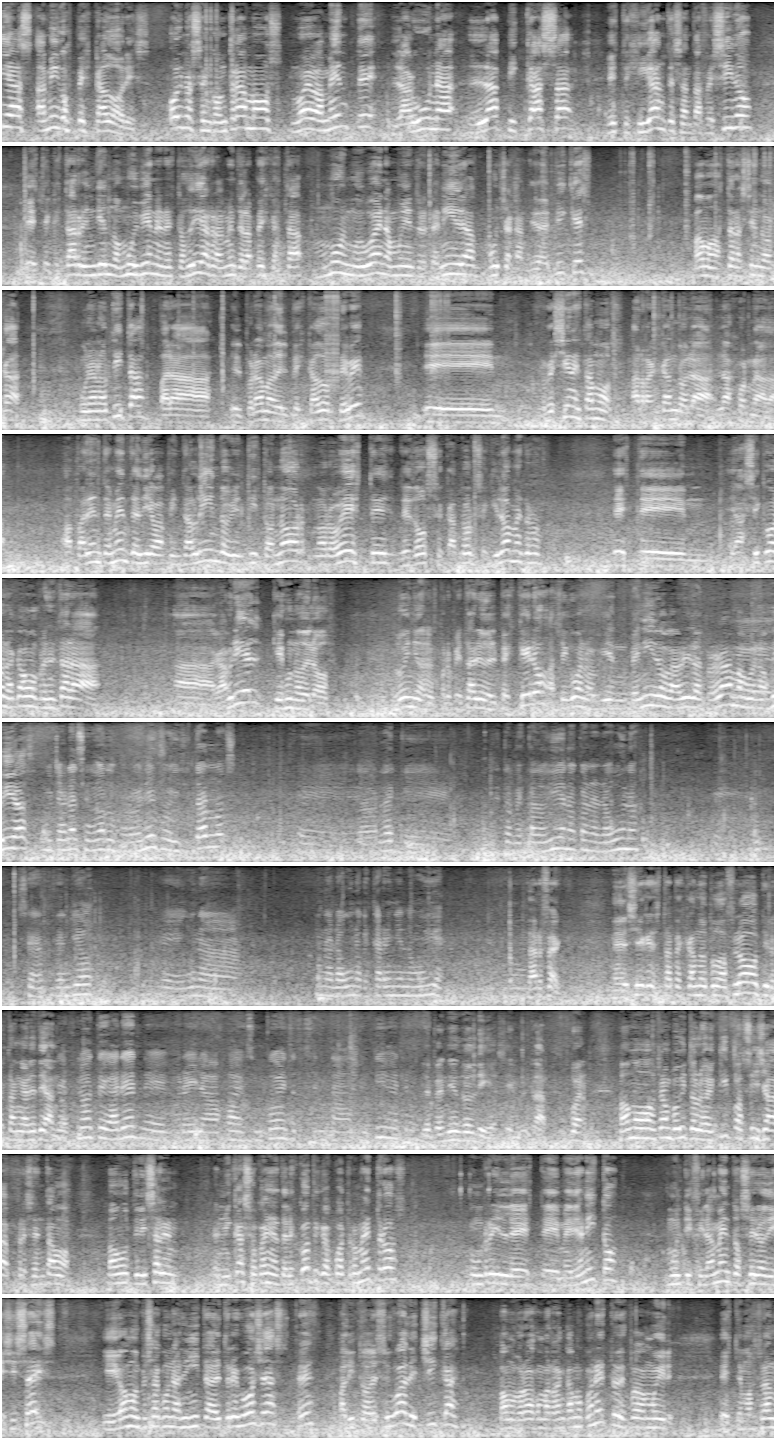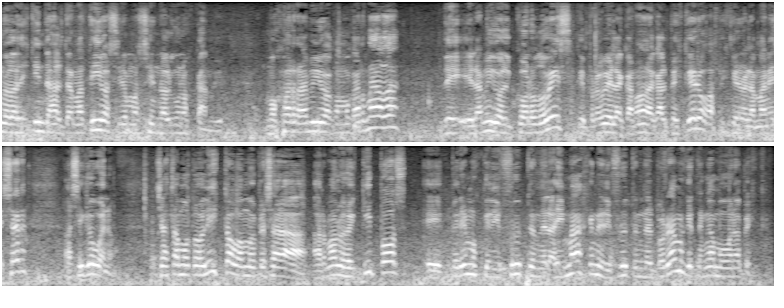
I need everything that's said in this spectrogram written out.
Días amigos pescadores. Hoy nos encontramos nuevamente Laguna La Picasa, este gigante santafesino este, que está rindiendo muy bien en estos días. Realmente la pesca está muy muy buena, muy entretenida, mucha cantidad de piques. Vamos a estar haciendo acá una notita para el programa del Pescador TV. Eh, recién estamos arrancando la, jornada. Aparentemente el día va a pintar lindo, vientito nor, noroeste de 12-14 kilómetros. Este, así que bueno, acá vamos a presentar a, Gabriel, que es uno de los dueños, de los propietarios del pesquero. Así que bueno, bienvenido Gabriel al programa, eh, buenos días. Muchas gracias Eduardo por venir, por visitarnos. Eh, la verdad que está pescando bien acá en la laguna. Eh, se aprendió una, una laguna que está rindiendo muy bien. Perfecto. Me decía que se está pescando todo a flote y lo están gareteando. De flote, garete, por ahí la bajada de 50, 60 centímetros. Dependiendo del día, siempre, claro. Bueno, vamos a mostrar un poquito los equipos, así ya presentamos. Vamos a utilizar en, mi caso caña telescópica 4 metros, un reel de este medianito, multifilamento 0.16 y vamos a empezar con unas liñitas de tres boyas, ¿eh? palitos desiguales, chicas. Vamos a probar cómo arrancamos con esto y después vamos a ir este, mostrando las distintas alternativas y vamos haciendo algunos cambios. Mojarra viva como carnada, del amigo el cordobés que provee la carnada acá al pesquero, a pesquero del amanecer. Así que bueno, ya estamos todos listos, vamos a empezar a armar los equipos. Eh, esperemos que disfruten de las imágenes, disfruten del programa y que tengamos buena pesca.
